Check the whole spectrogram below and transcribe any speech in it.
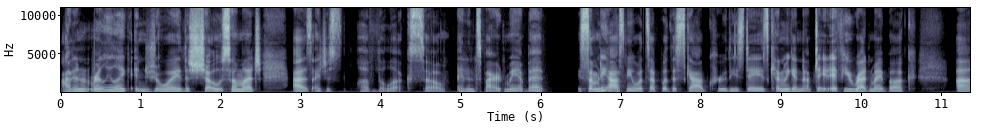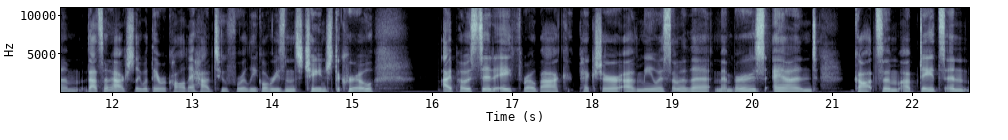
I didn't really like enjoy the show so much as I just love the looks. So it inspired me a bit. Somebody asked me what's up with the scab crew these days. Can we get an update? If you read my book, um, that's not actually what they were called. I had to, for legal reasons, change the crew. I posted a throwback picture of me with some of the members, and got some updates and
